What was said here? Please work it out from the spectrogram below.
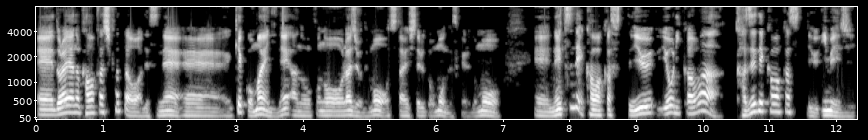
えードライヤーの乾かし方はですね、えー結構前にね、あの、このラジオでもお伝えしてると思うんですけれども、え熱で乾かすっていうよりかは、風で乾かすっていうイメージ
